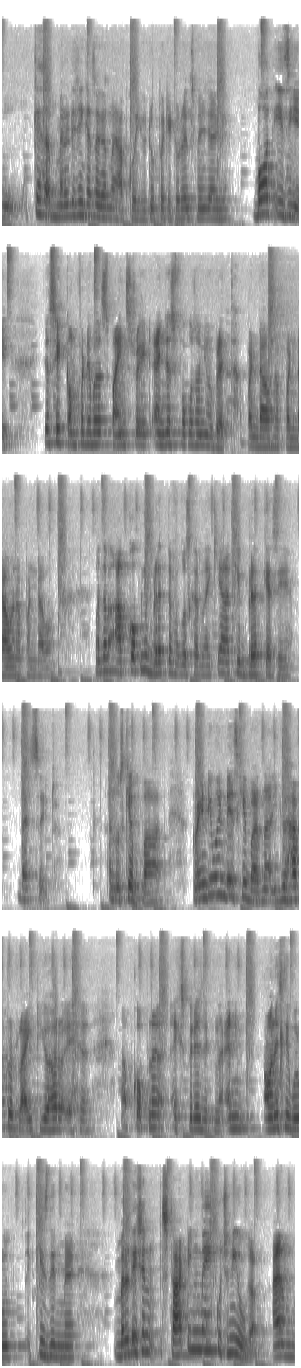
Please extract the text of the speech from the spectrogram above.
वो कैसा मेडिटेशन कैसा करना है? आपको यूट्यूब पे ट्यूटोरियल्स मिल जाएँगे। बहुत ईजी है। जस्ट एक comfortable spine straight and just focus on your breath up and down up and down up and down मतलब आपको अपनी ब्रेथ पे फोकस करना है कि आपकी ब्रेथ कैसी है। दैट्स इट एंड उसके बाद ट्वेंटी वन डेज़ के बाद ना you have to write your आपको अपना एक्सपीरियंस लिखना एंड ऑनेस्टली बोलो इक्कीस दिन में मेडिटेशन स्टार्टिंग में ही कुछ नहीं होगा। आई एम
